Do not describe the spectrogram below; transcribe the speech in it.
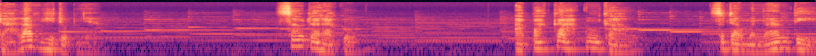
dalam hidupnya. Saudaraku, apakah engkau sedang menanti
